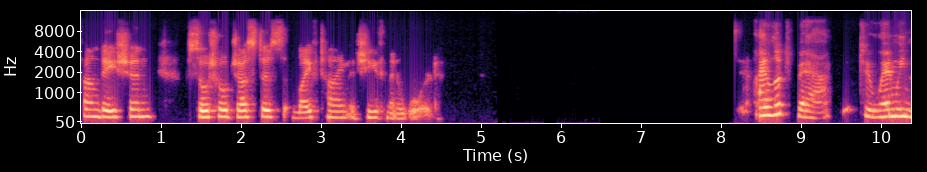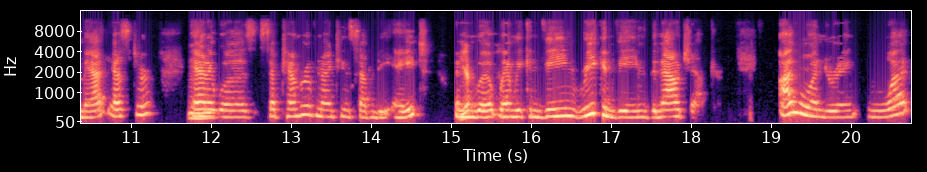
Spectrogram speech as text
Foundation Social Justice Lifetime Achievement Award. I looked back to when we met Esther, and Mhm. it was September of 1978, and Yep. we- when we convened, reconvened the Now chapter. I'm wondering what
